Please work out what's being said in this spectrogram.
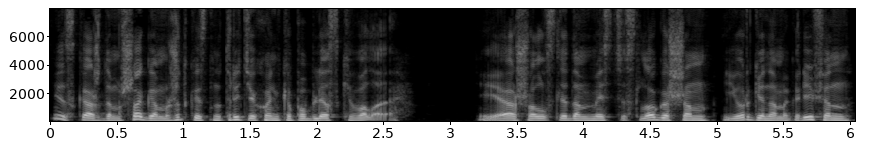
и с каждым шагом жидкость внутри тихонько поблескивала. Я шел следом вместе с Логошем, Юргеном и Гриффин,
